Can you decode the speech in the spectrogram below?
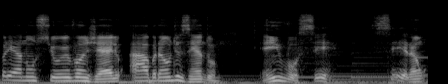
preanunciou o evangelho a Abraão dizendo: Em você serão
